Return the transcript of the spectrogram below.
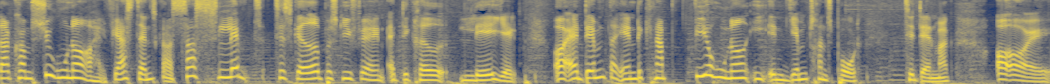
der kom 770 danskere så slemt til skade på skiferien, at det krævede lægehjælp. Og af dem, der endte knap 400 i en hjemtransport til Danmark. Og øh,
